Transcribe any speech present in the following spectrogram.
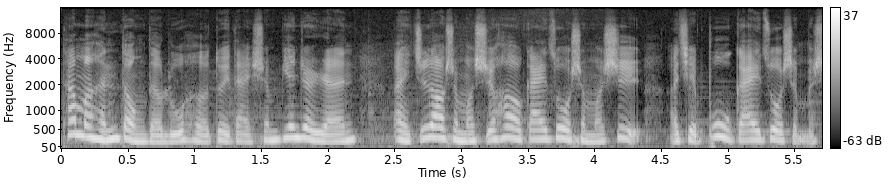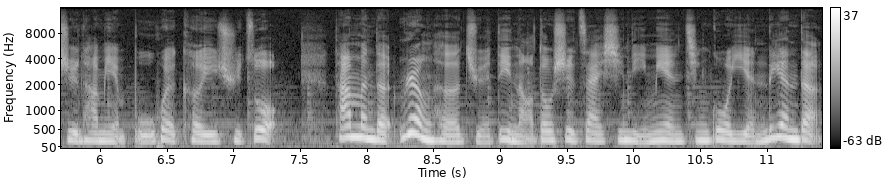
他们很懂得如何对待身边的人，哎，知道什么时候该做什么事，而且不该做什么事，他们也不会刻意去做。他们的任何决定呢，都是在心里面经过演练的。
